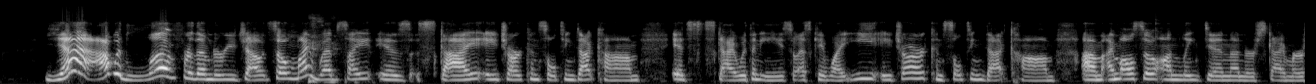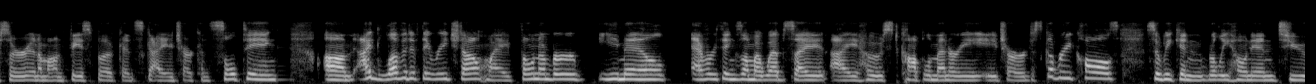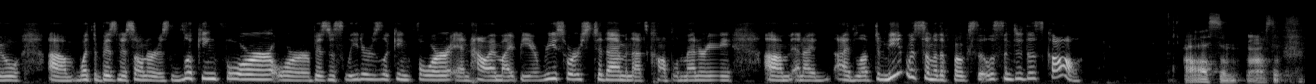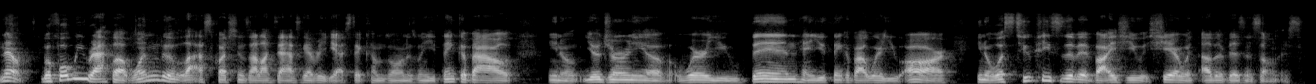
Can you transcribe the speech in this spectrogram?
Yeah, I would love for them to reach out. So my website is skyehrconsulting.com. It's sky with an E, so S K Y E H R consulting.com. Um, I'm also on LinkedIn under Skye Mercer, and I'm on Facebook at Skye HR Consulting. Um, I'd love it if they reached out. My phone number, email, everything's on my website. I host complimentary HR discovery calls so we can really hone into um, what the business owner is looking for or business leader is looking for and how I might be a resource to them. And that's complimentary. Um, and I'd, I'd love to meet with some of the folks that listen to this call. Awesome. Awesome. Now, before we wrap up, one of the last questions I like to ask every guest that comes on is when you think about, you know, your journey of where you've been and you think about where you are, you know, what's two pieces of advice you would share with other business owners?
